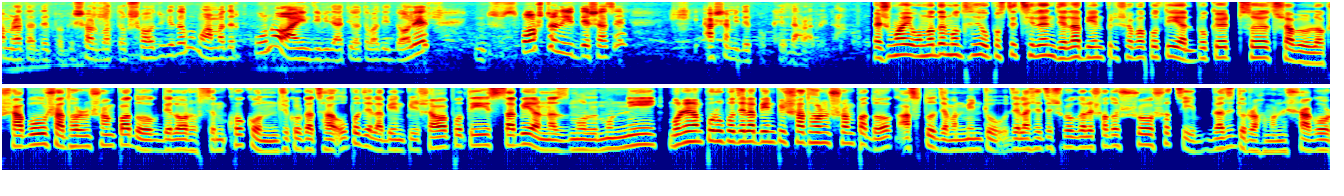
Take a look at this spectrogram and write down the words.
আমরা তাদের পক্ষে সর্বাত্মক সহযোগিতা দেবো এবং আমাদের কোনো আইনজীবী, জাতীয়তাবাদী দলের স্পষ্ট নির্দেশ আছে, আসামিদের পক্ষে দাঁড়াবে না। এ সময় অন্যদের মধ্যে উপস্থিত ছিলেন জেলা বিএনপির সভাপতি অ্যাডভোকেট সৈয়দ সাবিরুল হক সাবু, সাধারণ সম্পাদক দেলোয়ার হোসেন খোকন, ঝিকুরগাছা উপজেলা বিএনপির সভাপতি সাবিয়ার নাজমুল মুন্নি, মনিরামপুর উপজেলা বিএনপির সাধারণ সম্পাদক আসাদুজ্জামান মিন্টু, জেলা স্বেচ্ছাসেবক দলের সদস্য সচিব রাজিদুর রহমান সাগর।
